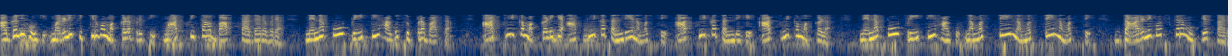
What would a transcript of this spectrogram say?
ಅಗಲಿ ಹೋಗಿ ಮರಳಿ ಸಿಕ್ಕಿರುವ ಮಕ್ಕಳ ಪ್ರತಿ ಮಾತ್ಪಿತಾ ಬಾಪ್ ದಾದಾರವರ ನೆನಪು, ಪ್ರೀತಿ ಹಾಗೂ ಸುಪ್ರಭಾತ. ಆತ್ಮಿಕ ಮಕ್ಕಳಿಗೆ ಆತ್ಮಿಕ ತಂದೆಯ ನಮಸ್ತೆ, ಆತ್ಮಿಕ ತಂದೆಗೆ ಆತ್ಮಿಕ ಮಕ್ಕಳ. ನೆನಪು, ಪ್ರೀತಿ ಹಾಗೂ ನಮಸ್ತೆ ನಮಸ್ತೆ ನಮಸ್ತೆ. ಧಾರಣೆಗೋಸ್ಕರ ಮುಖ್ಯಸ್ಥಾರ.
